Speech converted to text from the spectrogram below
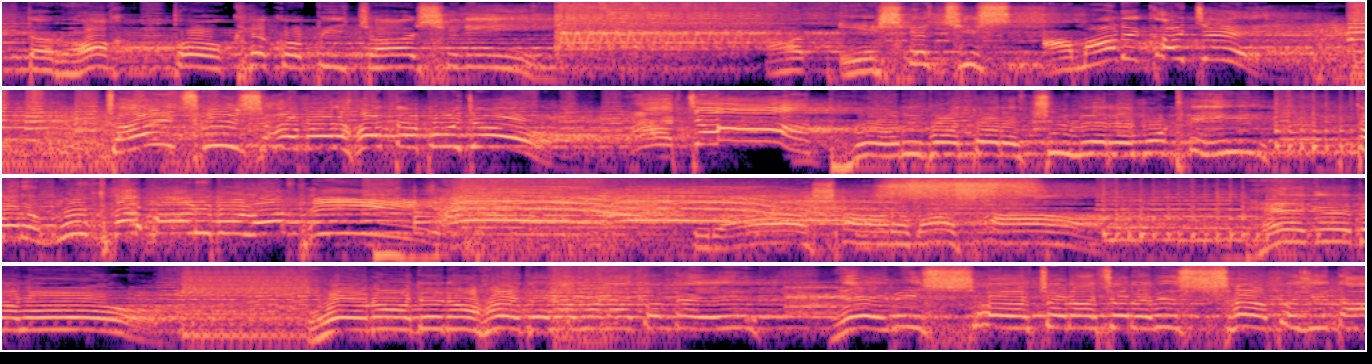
একটা রক্ত খেকো পিচাসিনী আর এসেছিস আমার কাছে চাইছিস আমার হাতে পুজো। আচ্ছা ধরব তোর চুলের মুঠি তোর মুখে মারিব তোর আশার বাসা। ভেঙে দেব। কোনোদিন হতে দেব না তোকে এই বিশ্ব চরাচর বিশ্ব প্রজিতা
